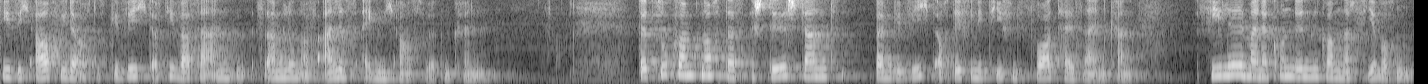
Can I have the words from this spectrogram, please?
die sich auch wieder auf das Gewicht, auf die Wasseransammlung, auf alles eigentlich auswirken können. Dazu kommt noch, dass Stillstand beim Gewicht auch definitiv ein Vorteil sein kann. Viele meiner Kundinnen kommen nach vier Wochen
